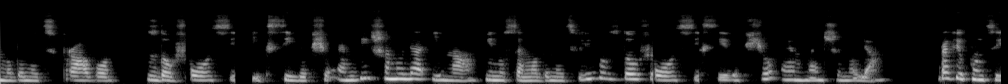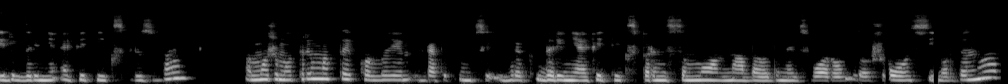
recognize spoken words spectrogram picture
m одиниць справа вздовж осі x, якщо m більше нуля, і на мінус m одиниць вліво вздовж осі x, якщо m менше нуля. Графік функції y дорівнює f від x плюс b можемо отримати, коли графік функції y дорівнює від перенесемо на b одиниць згору вздовж осі ординат,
